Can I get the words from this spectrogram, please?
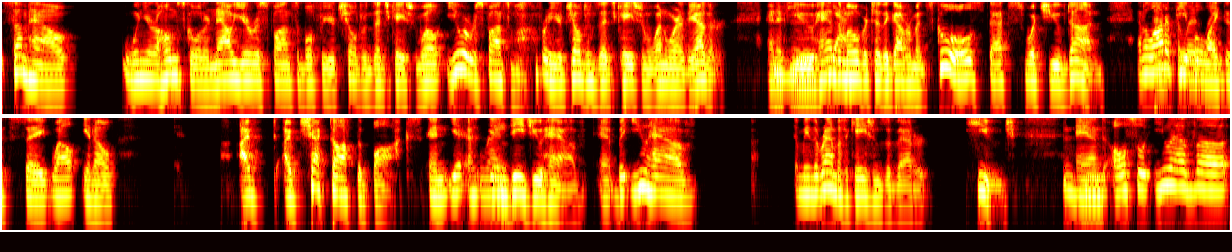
somehow when you're a homeschooler, now you're responsible for your children's education. Well, you are responsible for your children's education one way or the other. And mm-hmm. if you mm-hmm. hand yes. them over to the government schools, that's what you've done. And a lot Absolutely. of people like to say, well, you know, I've I've checked off the box, and yeah, right. indeed you have. Eh, but you have I mean, the ramifications of that are huge, mm-hmm. and also you have uh,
